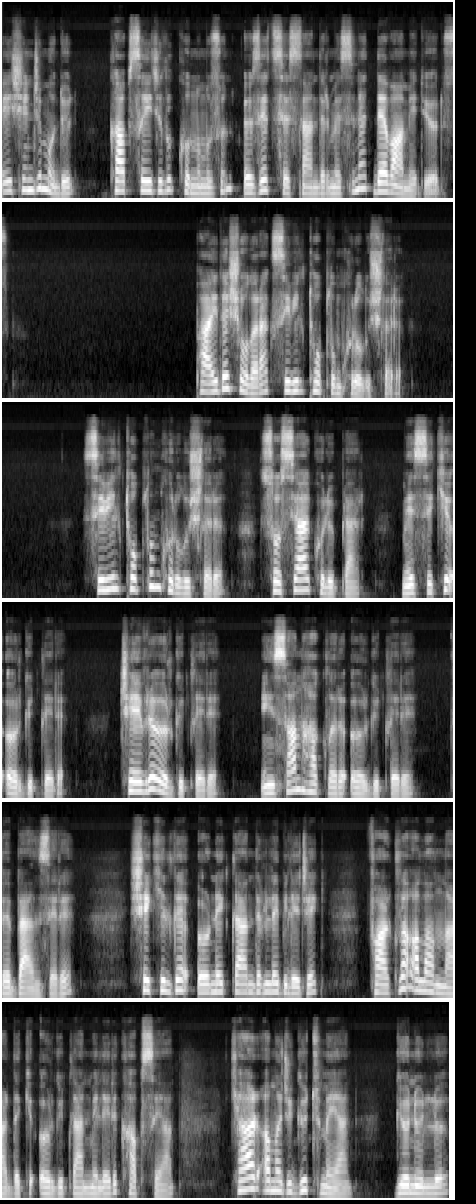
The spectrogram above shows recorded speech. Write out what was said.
Beşinci modül kapsayıcılık konumuzun özet seslendirmesine devam ediyoruz. Paydaş olarak sivil toplum kuruluşları. Sivil toplum kuruluşları, sosyal kulüpler, mesleki örgütleri, çevre örgütleri, insan hakları örgütleri ve benzeri şekilde örneklendirilebilecek farklı alanlardaki örgütlenmeleri kapsayan, kar amacı gütmeyen, gönüllü,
